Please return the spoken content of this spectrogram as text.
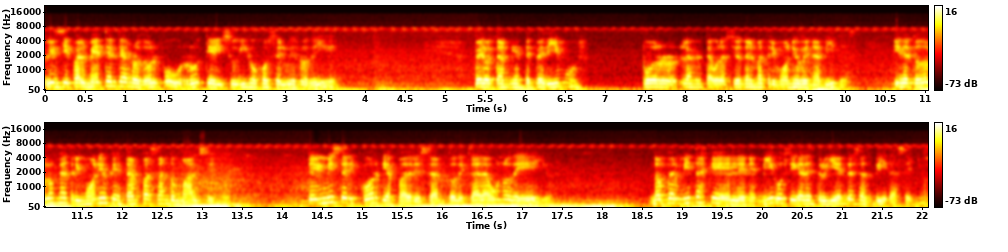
Principalmente el de Rodolfo Urrutia y su hijo José Luis Rodríguez. Pero también te pedimos por la restauración del matrimonio Benavides y de todos los matrimonios que están pasando mal, Señor. Ten misericordia, Padre Santo, de cada uno de ellos. No permitas que el enemigo siga destruyendo esas vidas, Señor,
